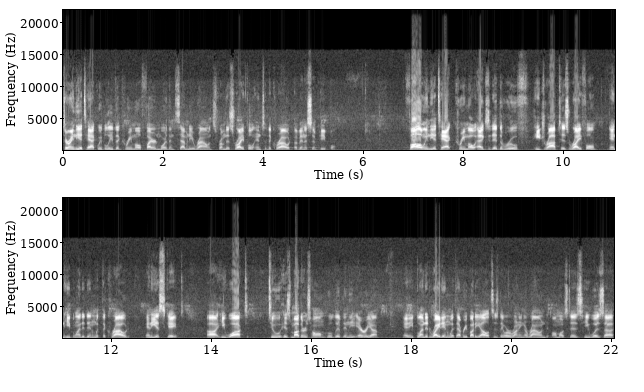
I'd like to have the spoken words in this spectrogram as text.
During the attack, we believe that Crimo fired more than 70 rounds from this rifle into the crowd of innocent people. Following the attack, Crimo exited the roof, he dropped his rifle, and he blended in with the crowd, and he escaped. Uh, he walked to his mother's home, who lived in the area, and he blended right in with everybody else as they were running around, almost as he was uh,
